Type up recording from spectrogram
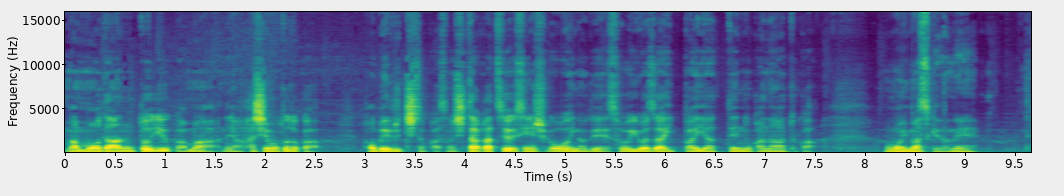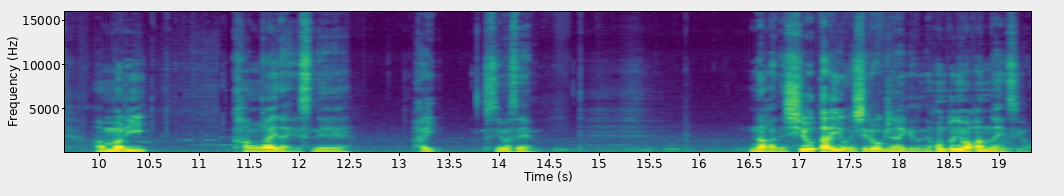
まあ、モダンというかまあね橋本とかホベルチとかその下が強い選手が多いのでそういう技はいっぱいやってんのかなとか。思いますけどね。あんまり考えないですね。はい。すいません。なんかね塩対応にしてるわけじゃないけどね。本当に分かんないんですよ。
